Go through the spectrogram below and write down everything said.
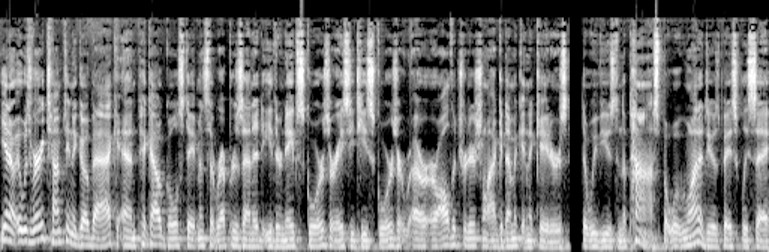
You know, it was very tempting to go back and pick out goal statements that represented either NAEP scores or ACT scores or, or, or all the traditional academic indicators that we've used in the past. But what we want to do is basically say,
